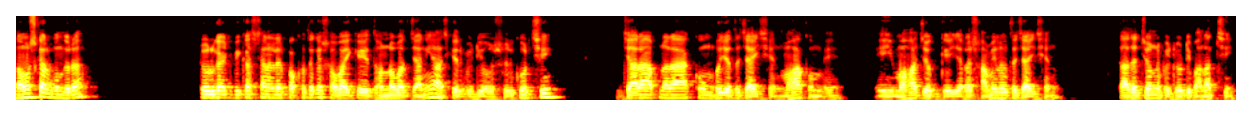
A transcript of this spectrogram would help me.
নমস্কার বন্ধুরা। ট্যুর গাইড বিকাশ চ্যানেলের পক্ষ থেকে সবাইকে ধন্যবাদ জানিয়ে আজকের ভিডিও শুরু করছি। যারা আপনারা কুম্ভ যেতে চাইছেন, মহাকুম্ভে, এই মহাযজ্ঞে যারা সামিল হতে চাইছেন, তাদের জন্য ভিডিওটি বানাচ্ছি।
